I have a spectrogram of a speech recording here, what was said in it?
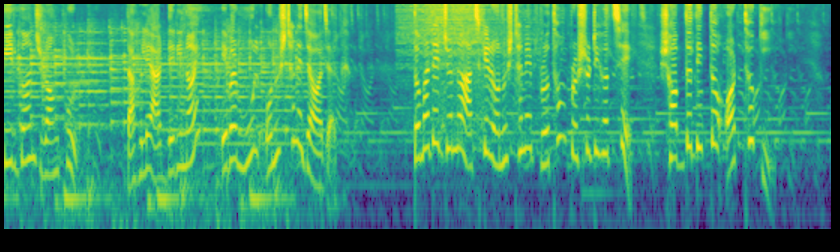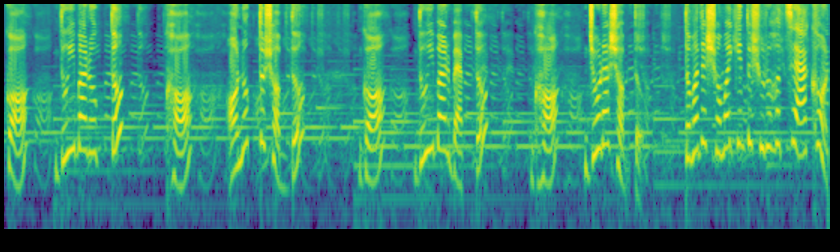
পীরগঞ্জ, রংপুর। তাহলে আর দেরি নয়, এবার মূল অনুষ্ঠানে যাওয়া যাক। তোমাদের জন্য আজকের অনুষ্ঠানের প্রথম প্রশ্নটি হচ্ছে শব্দদিত্য অর্থ কি? ক, দুইবার উক্ত খ অনক্ত শব্দ, গ, দুইবার ব্যপ্ত, ঘ, জোড়া শব্দ। তোমাদের সময় কিন্তু শুরু হচ্ছে এখন।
